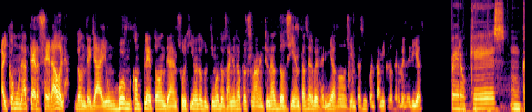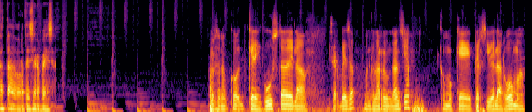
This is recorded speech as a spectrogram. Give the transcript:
hay como una tercera ola, donde ya hay un boom completo, donde han surgido en los últimos dos años aproximadamente unas 200 cervecerías o 250 microcervecerías pero, ¿qué es un catador de cerveza? Persona que le gusta de la cerveza, valga la redundancia, como que percibe el aroma,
